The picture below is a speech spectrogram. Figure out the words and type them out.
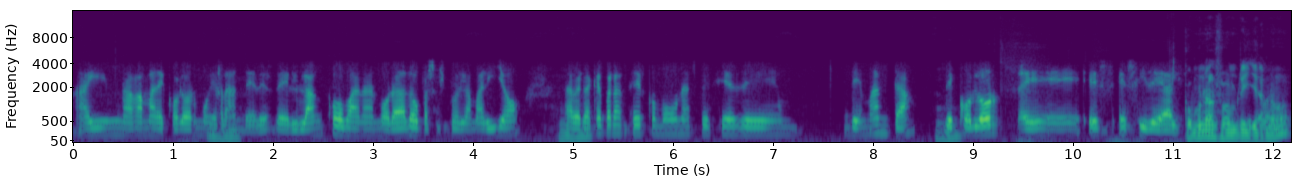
Hay una gama de color muy grande. Desde el blanco van al morado, pasas por el amarillo. La verdad que para hacer como una especie de, de manta de color eh, es, es ideal. Como una alfombrilla, ¿no?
